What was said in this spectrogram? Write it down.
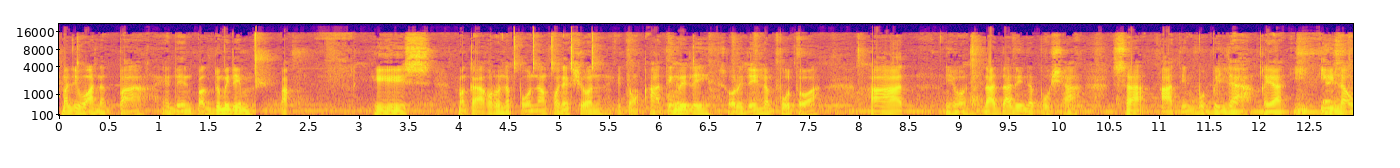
maliwanag pa. And then pag dumilim, pak, is magkakaroon na po ng connection itong ating relay. So relay lang po to ah. At yun, dadali na po siya sa ating bubilya. Kaya iilaw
